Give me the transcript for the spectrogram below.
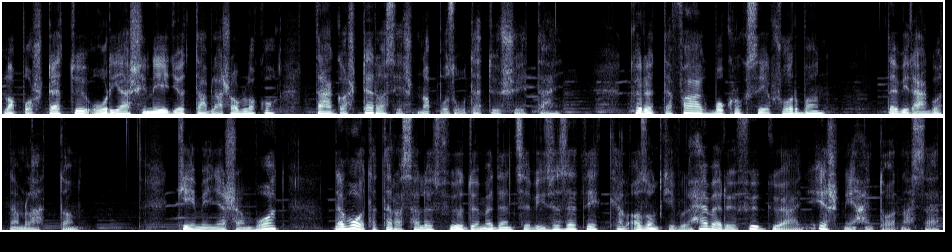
Lapos tető, óriási négy-öt táblás ablakok, tágas terasz és napozó tetősétány. Körötte fák, bokrok szép sorban, de virágot nem láttam. Kéményesen volt, de volt a terasz előtt fürdőmedence vízvezetékkel, azon kívül heverő, függőágy és néhány tornaszer.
